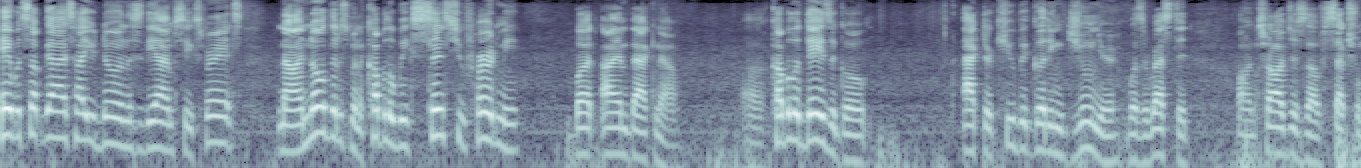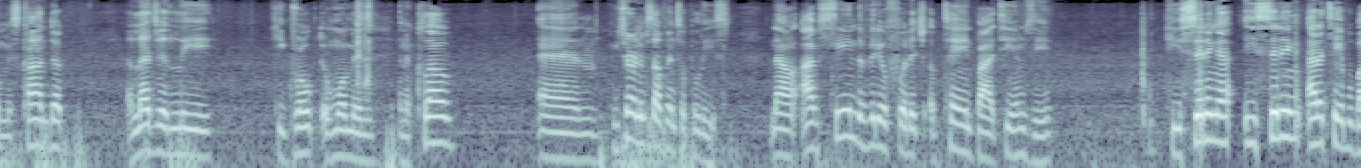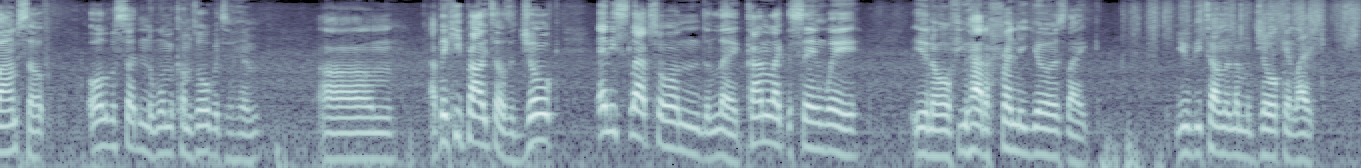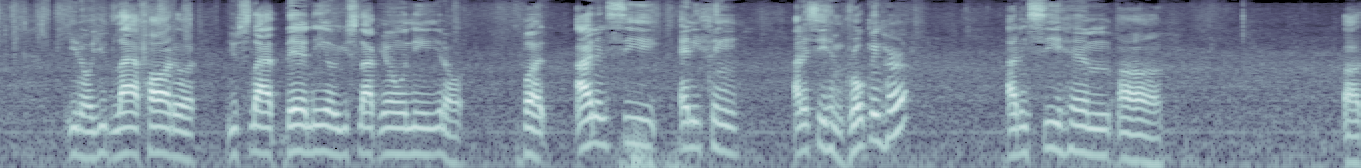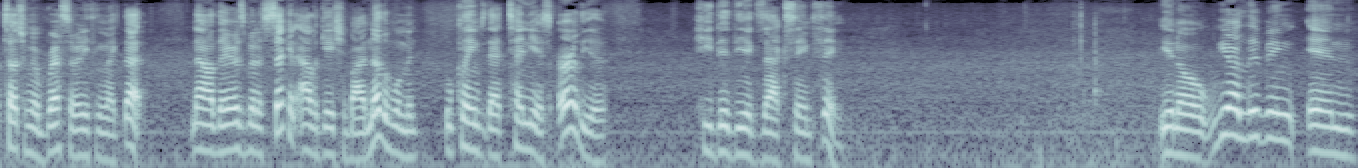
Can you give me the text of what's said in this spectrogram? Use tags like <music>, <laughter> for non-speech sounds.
Hey, what's up, guys? How you doing? This is the IMC Experience. Now, I know that it's been a couple of weeks since you've heard me, but I am back now. Uh, a couple of days ago, actor Cuba Gooding Jr. was arrested on charges of sexual misconduct. Allegedly, he groped a woman in a club, and he turned himself into police. Now, I've seen the video footage obtained by TMZ. He's sitting at he's sitting at a table by himself all of a sudden the woman comes over to him. Um, I think he probably tells a joke and he slaps her on the leg, kind of like the same way, you know, if you had a friend of yours, like you'd be telling them a joke and like, you know, you'd laugh hard or you slap their knee or you slap your own knee, you know. But I didn't see anything. I didn't see him groping her. I didn't see him uh, uh, touching her breast or anything like that. Now, there has been a second allegation by another woman who claims that 10 years earlier, he did the exact same thing. You know, we are living in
